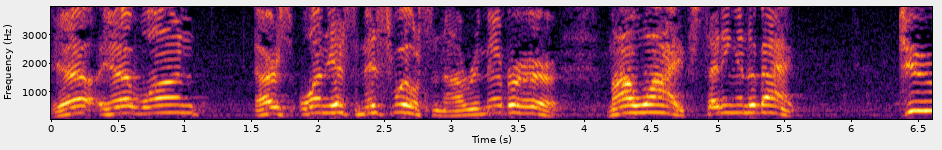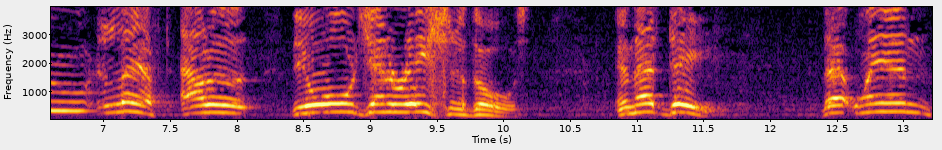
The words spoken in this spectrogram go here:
Yeah, yeah, one. There's one, yes, Miss Wilson. I remember her. My wife sitting in the back. Two left out of the old generation of those. In that day, that when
